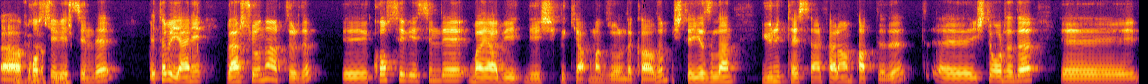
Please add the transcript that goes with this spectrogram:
E, kod seviyesinde e tabii yani versiyonu arttırdım. E, kod seviyesinde bayağı bir değişiklik yapmak zorunda kaldım. İşte yazılan unit testler falan patladı. E, işte orada da e,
